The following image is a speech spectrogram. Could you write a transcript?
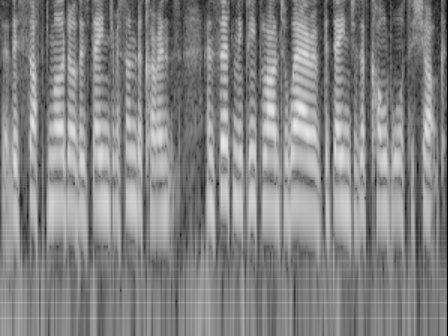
that there's soft mud or there's dangerous undercurrents, and certainly people aren't aware of the dangers of cold water shock.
